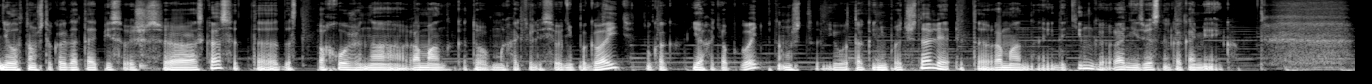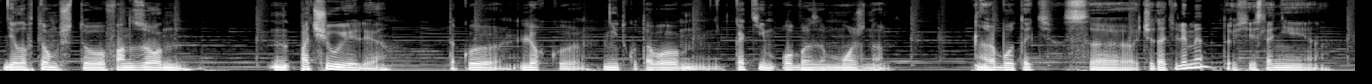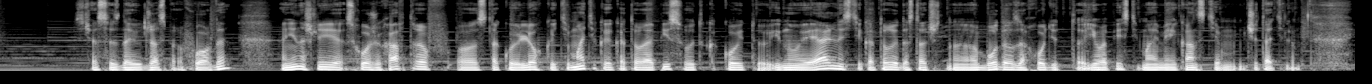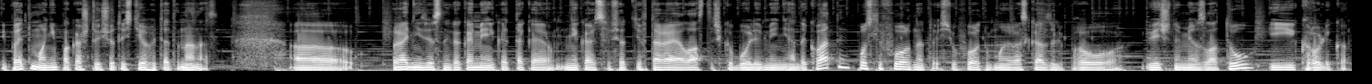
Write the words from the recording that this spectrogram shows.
Дело в том, что когда ты описываешь э, рассказ, это похоже на роман, о котором мы хотели сегодня поговорить. Ну, как я хотел поговорить, потому что его так и не прочитали. Это роман Аида Тинга, ранее известный как «Америка». Дело в том, что фанзон почуяли такую легкую нитку того, каким образом можно работать с э, читателями. То есть, если они сейчас издают Джаспера Форда, они нашли схожих авторов э, с такой легкой тематикой, которая описывают какую-то иную реальность, и которая достаточно бодро заходит европейским и американским читателям. И поэтому они пока что еще тестируют это на нас. Э, ранее известная как Америка, это такая, мне кажется, все-таки вторая ласточка более-менее адекватная после Форда. То есть у Форда мы рассказывали про вечную мерзлоту и кролика.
